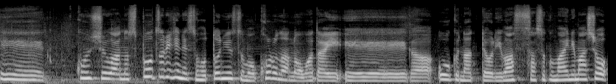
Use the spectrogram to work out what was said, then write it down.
えー今週はあのスポーツビジネスホットニュースもコロナの話題、えーが多くなっております。早速参りましょう。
